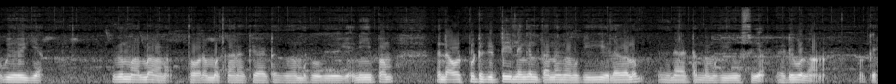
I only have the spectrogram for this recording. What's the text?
ഉപയോഗിക്കാം. ഇതും നല്ലതാണ് തോരൻ വെക്കാനൊക്കെ ആയിട്ട് നമുക്ക് ഉപയോഗിക്കാം. ഇനിയിപ്പം ഇതിന്റെ ഔട്ട്പുട്ട് കിട്ടിയില്ലെങ്കിൽ തന്നെ നമുക്ക് ഈ ഇലകളും ഇതിനായിട്ട് നമുക്ക് യൂസ് ചെയ്യാം. എഡിബിളാണ് ഓക്കെ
